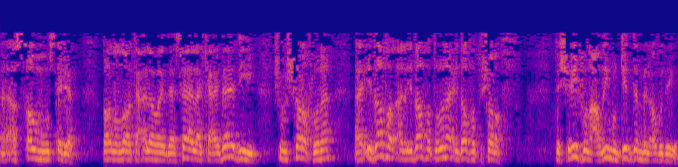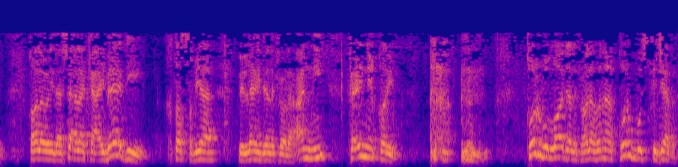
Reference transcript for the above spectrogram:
الصوم مستجاب. قال الله تعالى وإذا سألك عبادي شوف الشرف هنا إضافة الإضافة هنا إضافة شرف تشريف عظيم جدا بالعبودية. قال وإذا سألك عبادي اختص بها لله جل في عني فإني قريب. قرب الله جل في علاه هنا قرب استجابة.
